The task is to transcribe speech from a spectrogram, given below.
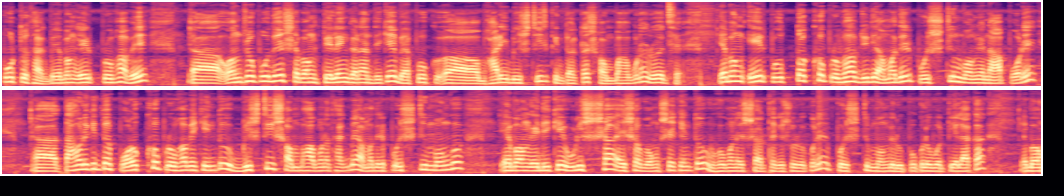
পড়তে থাকবে এবং এর প্রভাবে অন্ধ্রপ্রদেশ এবং তেলেঙ্গানার দিকে ব্যাপক ভারী বৃষ্টির কিন্তু একটা সম্ভাবনা রয়েছে এবং এর প্রত্যক্ষ প্রভাব যদি আমাদের পশ্চিমবঙ্গে না পড়ে তাহলে কিন্তু পরোক্ষ প্রভাবে কিন্তু বৃষ্টির সম্ভাবনা থাকবে আমাদের পশ্চিমবঙ্গ এবং এদিকে উড়িষ্যা এসব অংশে কিন্তু ভুবনেশ্বর থেকে শুরু করে পশ্চিমবঙ্গের উপকূলবর্তী এলাকা এবং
